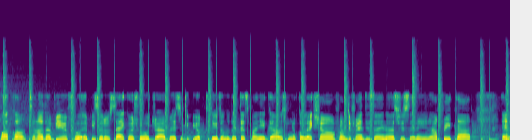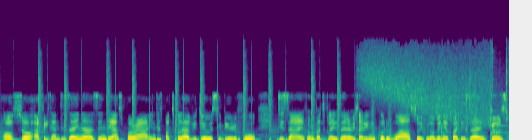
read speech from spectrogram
Welcome to another beautiful episode of Style Coach we'll try our best to keep you up to date on the latest Spaniard gowns, new collection from different designers reselling in Africa and also African designers in diaspora. In this particular video, you see beautiful design from a particular designer residing in Cote d'Ivoire. So if you love any of our designs, just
